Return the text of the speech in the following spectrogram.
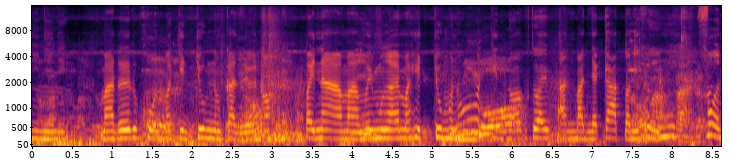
นี่นี่นี่มาเด้อทุกคนมากินจุ่มน้ำกันเด้อเนาะไปนามาเมื่อยๆมาเฮ็ดจุ่มพะนอนกินเนาะด้วยอันบรรยากาศตอนนี้คือฝน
